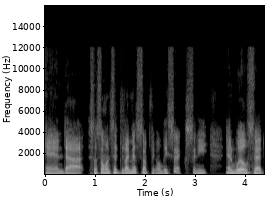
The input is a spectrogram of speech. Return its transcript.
and uh, so someone said did i miss something only six and he and will said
